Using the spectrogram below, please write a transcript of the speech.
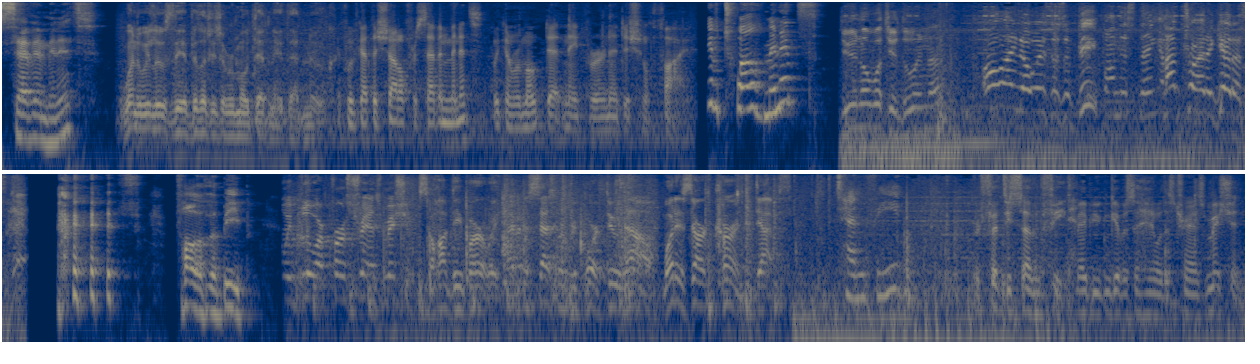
Seven minutes? When do we lose the ability to remote detonate that nuke? If we've got the shuttle for seven minutes, we can remote detonate for an additional five. You have 12 minutes? Do you know what you're doing now? All I know is there's a beep on this thing, and I'm trying to get us there. Follow the beep. We blew our first transmission. So how deep are we? I have an assessment report due now. What is our current depth? 10 feet? We're 57 feet. Maybe you can give us a hand with this transmission.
